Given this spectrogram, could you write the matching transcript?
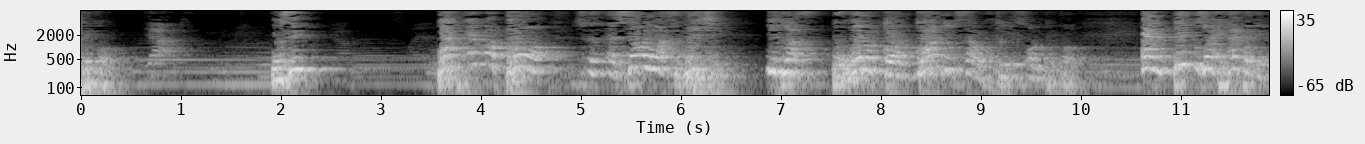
the people. Yeah. You see? Whatever Paul, uh, Saul was preaching, it was the word of God, God Himself to His own people. And things were happening,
